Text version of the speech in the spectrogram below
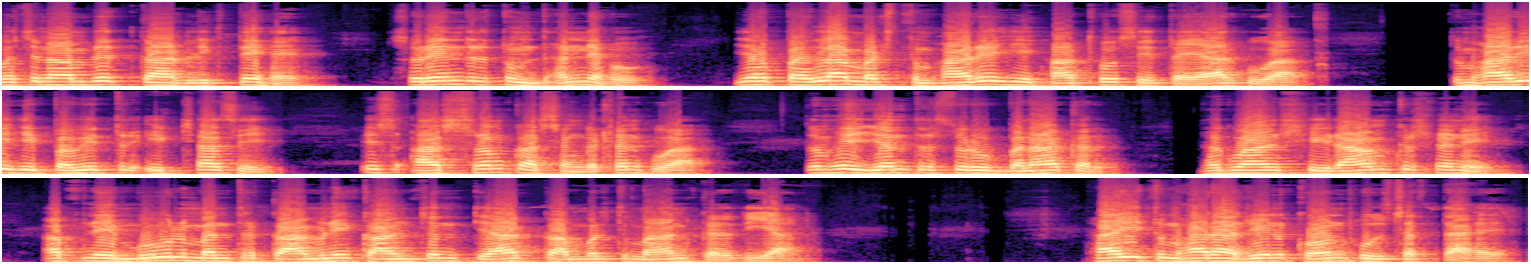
वचनामृत कार लिखते हैं, सुरेंद्र, तुम धन्य हो। यह पहला मठ तुम्हारे ही हाथों से तैयार हुआ। तुम्हारी ही पवित्र इच्छा से इस आश्रम का संगठन हुआ। तुम्हें यंत्र स्वरूप बनाकर भगवान श्री रामकृष्ण ने अपने मूल मंत्र कामणी कांचन त्याग का मूर्तिमान कर दिया। भाई, तुम्हारा ऋण कौन भूल सकता है?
